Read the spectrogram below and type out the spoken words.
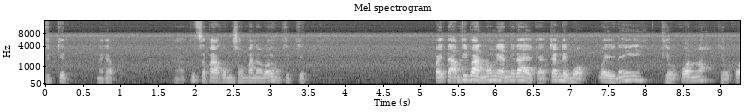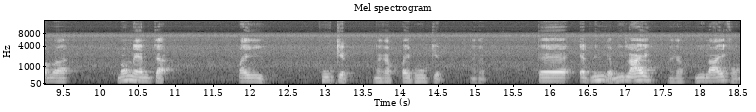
2567 นะครับพฤษภาคม 2567 ไปตามที่บ้านน้องแนนไม่ได้ก็จังได้บอกไว้ในเถียวก้อนเนาะเถียวก้อนว่า น้องแนนจะไปภูเก็ตนะครับ ไปภูเก็ตนะครับ แต่แอดมินกับมีไลน์นะครับ มีไลน์ของ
